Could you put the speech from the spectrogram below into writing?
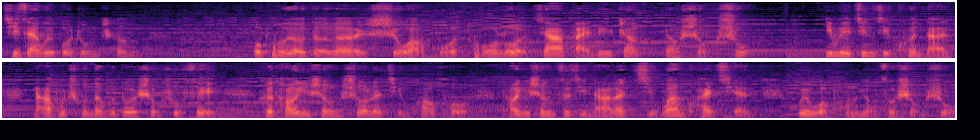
其在微博中称：“我朋友得了视网膜脱落加白内障，要手术。”因为经济困难，拿不出那么多手术费，和陶医生说了情况后，陶医生自己拿了几万块钱为我朋友做手术，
